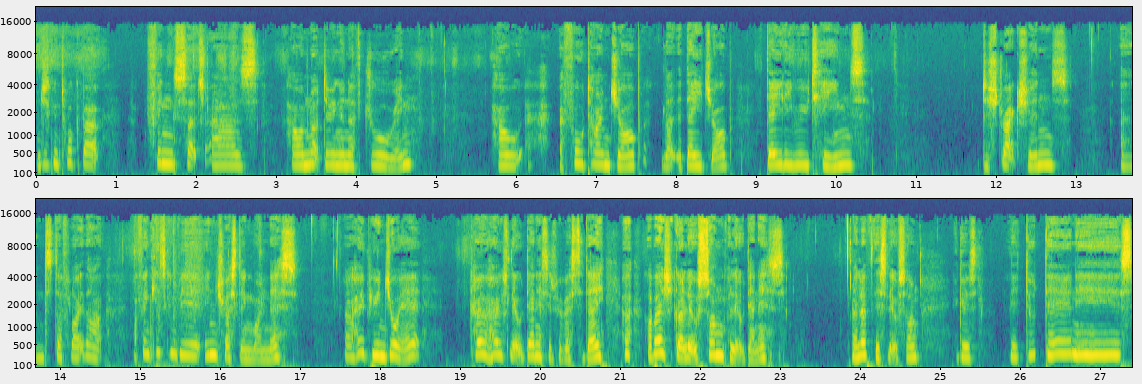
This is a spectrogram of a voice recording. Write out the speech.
I'm just going to talk about things such as how I'm not doing enough drawing, how a full time job, like the day job, daily routines, distractions, and stuff like that. I think it's going to be an interesting one, this. I hope you enjoy it. Co host Little Dennis is with us today. I've actually got a little song for Little Dennis. I love this little song. It goes, Little Dennis,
